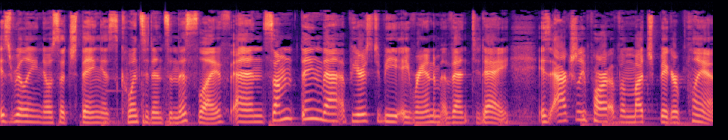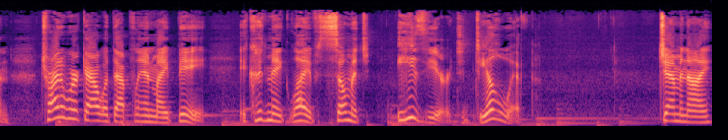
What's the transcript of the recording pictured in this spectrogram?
is really no such thing as coincidence in this life, and something that appears to be a random event today is actually part of a much bigger plan. Try to work out what that plan might be. It could make life so much easier to deal with. Gemini,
